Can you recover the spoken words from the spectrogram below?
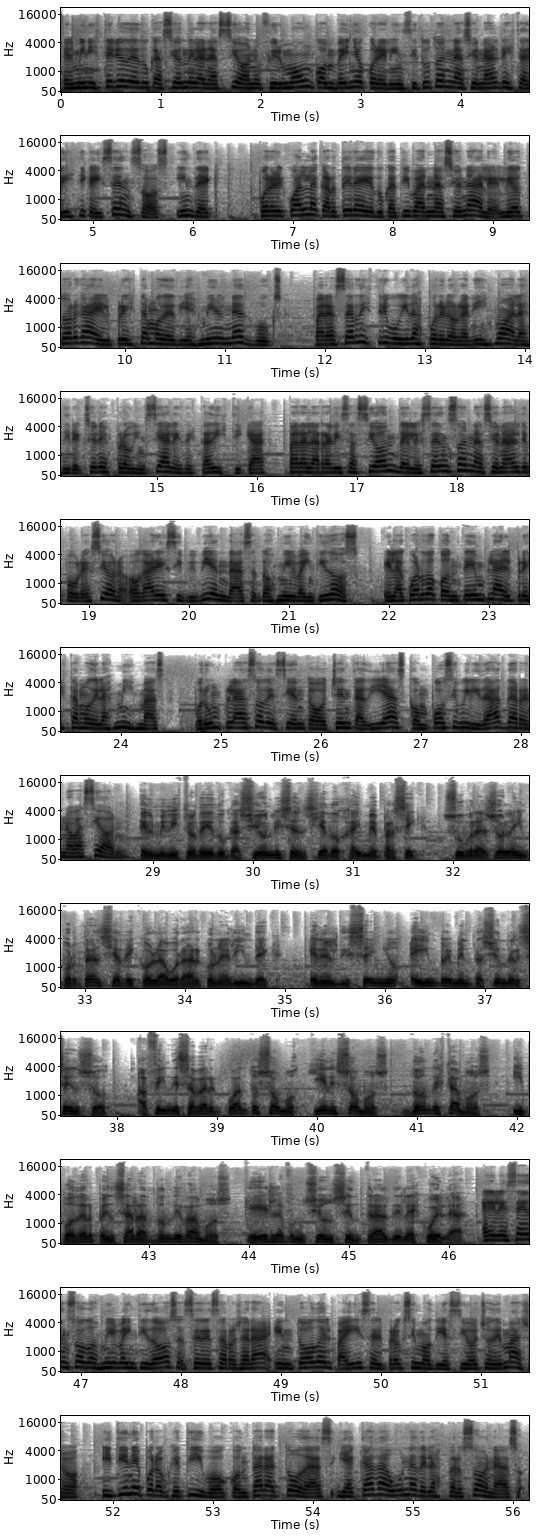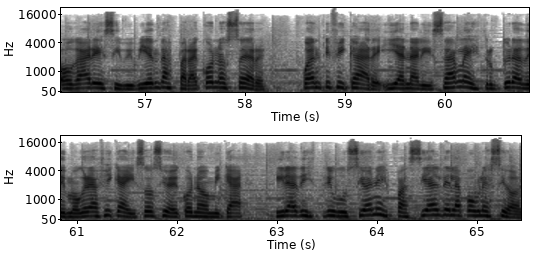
El Ministerio de Educación de la Nación firmó un convenio con el Instituto Nacional de Estadística y Censos, INDEC, por el cual la cartera educativa nacional le otorga el préstamo de 10.000 netbooks para ser distribuidas por el organismo a las direcciones provinciales de estadística para la realización del Censo Nacional de Población, Hogares y Viviendas 2022. El acuerdo contempla el préstamo de las mismas por un plazo de 180 días con posibilidad de renovación. El ministro de Educación, licenciado Jaime Parsic, subrayó la importancia de colaborar con el INDEC en el diseño e implementación del censo a fin de saber cuántos somos, quiénes somos, dónde estamos y poder pensar a dónde vamos, que es la función central de la escuela. El censo 2022 se desarrollará en todo el país el próximo 18 de mayo y tiene por objetivo contar a todas y a cada una de las personas, hogares y viviendas para conocer, cuantificar y analizar la estructura demográfica y socioeconómica y la distribución espacial de la población.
